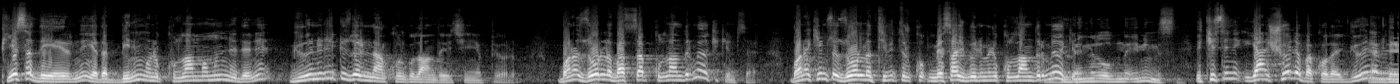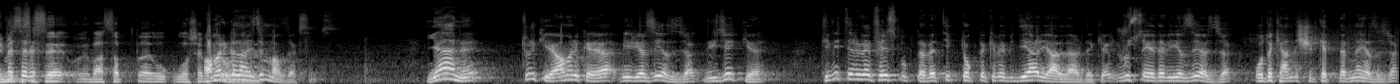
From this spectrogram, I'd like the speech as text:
piyasa değerini ya da benim onu kullanmamın nedeni güvenilirlik üzerinden kurgulandığı için yapıyorum. Bana zorla WhatsApp kullandırmıyor ki kimse. Bana kimse zorla Twitter mesaj bölümünü kullandırmıyor ki. Güvenilir olduğuna emin misin? İkisini yani şöyle bak olaya Yani güvenilirlik devlet mesele size WhatsApp'ta ulaşabilir Amerika'dan oralara. izin mi alacaksınız? Yani Türkiye Amerika'ya bir yazı yazacak. Diyecek ki Twitter ve Facebook'ta ve TikTok'taki ve bir diğer yerlerdeki Rusya'ya da bir yazı yazacak. O da kendi şirketlerine yazacak.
